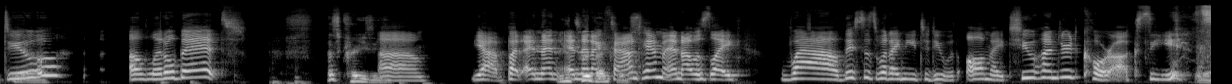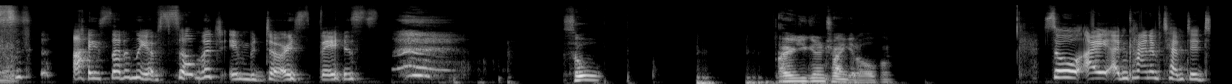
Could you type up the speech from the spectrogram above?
do a little bit. That's crazy. um yeah but and then and then i found him and i was like wow this is what i need to do with all my 200 korok seeds. I suddenly have so much inventory space. So, are you gonna try and get all of them? so i i'm kind of tempted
